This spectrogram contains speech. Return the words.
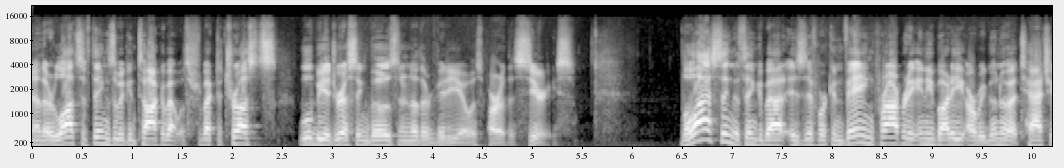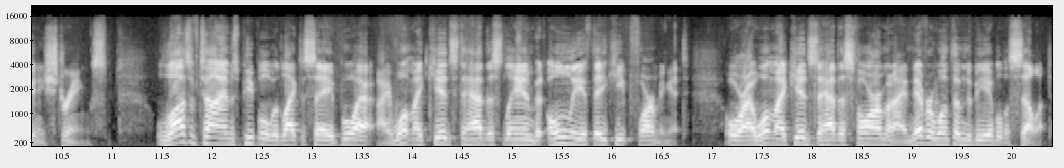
Now, there are lots of things that we can talk about with respect to trusts. We'll be addressing those in another video as part of this series. The last thing to think about is if we're conveying property to anybody, are we going to attach any strings? Lots of times people would like to say, boy, I want my kids to have this land, but only if they keep farming it. Or I want my kids to have this farm and I never want them to be able to sell it.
